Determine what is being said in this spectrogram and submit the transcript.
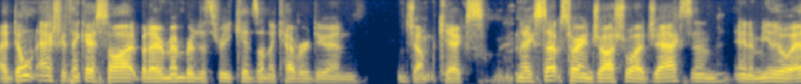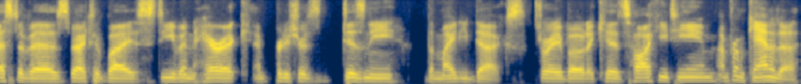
I don't actually think I saw it, but I remember the three kids on the cover doing jump kicks. Next up, starring Joshua Jackson and Emilio Estevez, directed by Stephen Herek. I'm pretty sure it's Disney the Mighty Ducks. Story about a kid's hockey team. I'm from Canada.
